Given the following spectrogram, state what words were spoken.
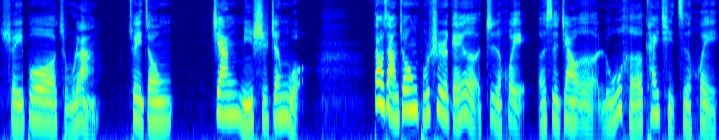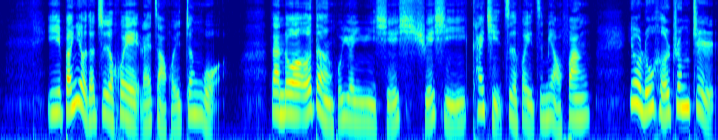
随波逐浪，最终。将迷失真我。道场中不是给尔智慧，而是教尔如何开启智慧，以本有的智慧来找回真我。但若尔等不愿意学学习开启智慧之妙方，又如何争智？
